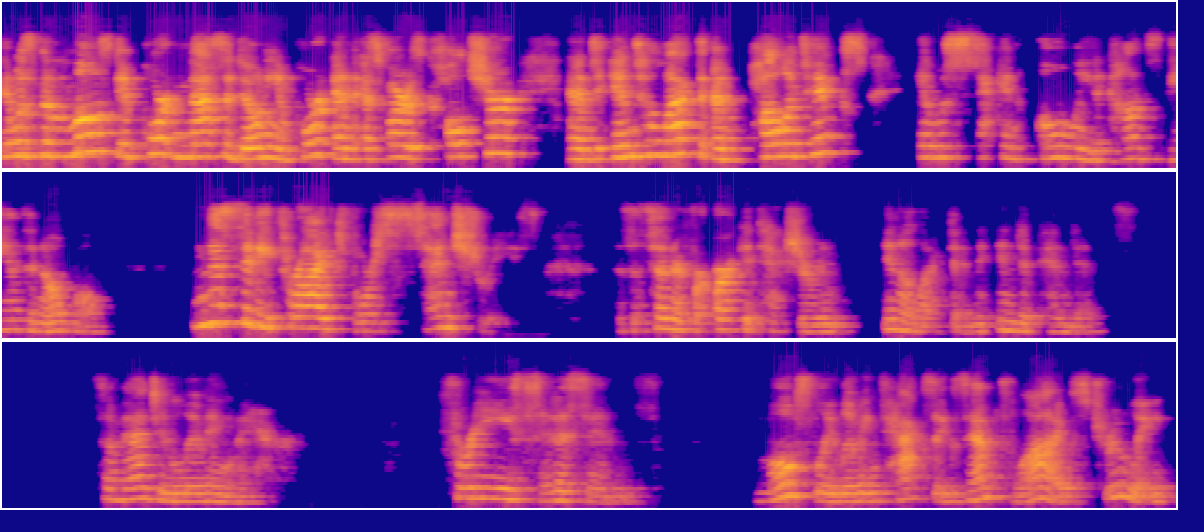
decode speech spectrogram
It was the most important Macedonian port, and as far as culture and intellect and politics, it was second only to Constantinople. And this city thrived for centuries as a center for architecture and intellect and independence. So imagine living there. Free citizens, mostly living tax exempt lives, truly.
